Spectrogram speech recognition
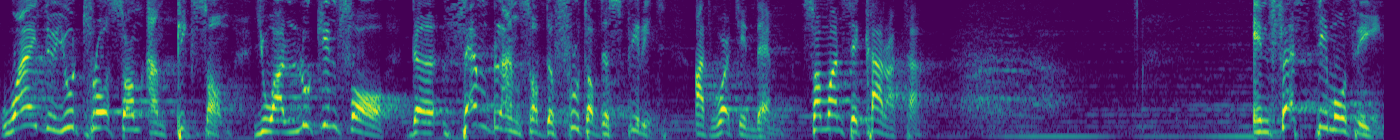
why do you throw some and pick some? You are looking for the semblance of the fruit of the spirit at work in them. Someone say character. In first timothy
